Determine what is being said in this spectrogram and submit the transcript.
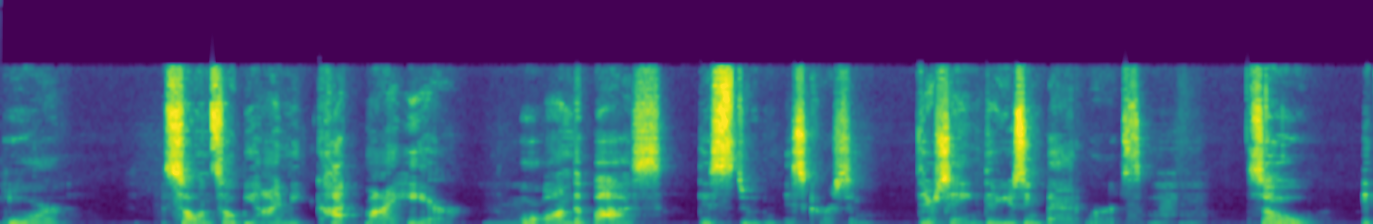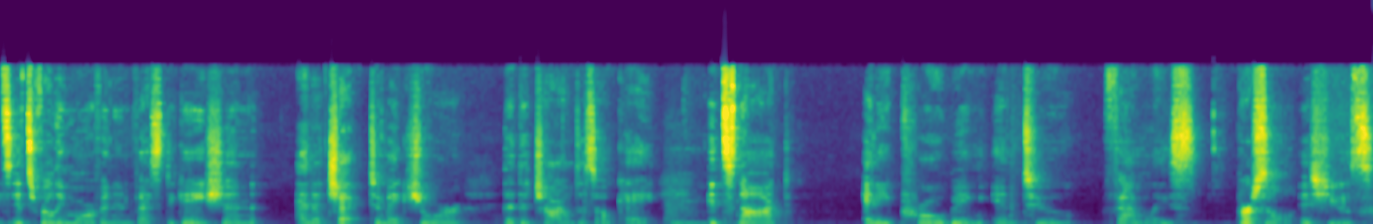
mm. or so and so behind me cut my hair mm. or on the bus this student is cursing. They're saying they're using bad words. Mm-hmm. So it's it's really more of an investigation and a check to make sure that the child is okay. Mm-hmm. It's not any probing into families personal issues.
